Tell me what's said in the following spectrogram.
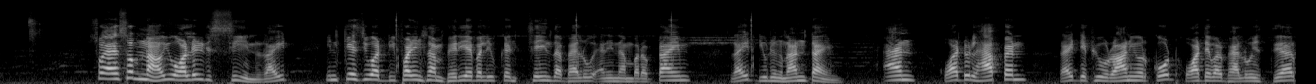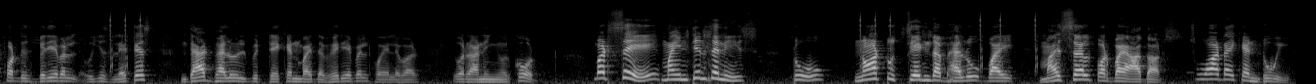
So as of now you already seen right? In case you are defining some variable you can change the value any number of time right during runtime. And what will happen right if you run your code whatever value is there for this variable which is latest that value will be taken by the variable wherever you are running your code. But say my intention is to not to change the value by myself or by others. So what I can do it?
